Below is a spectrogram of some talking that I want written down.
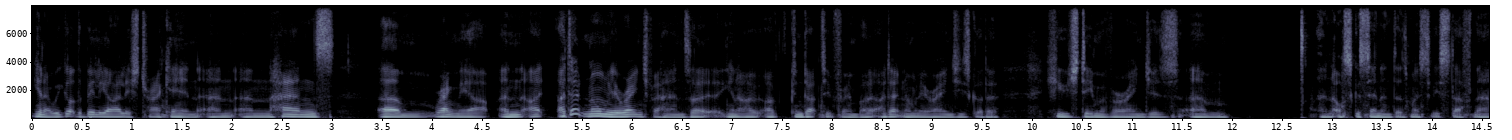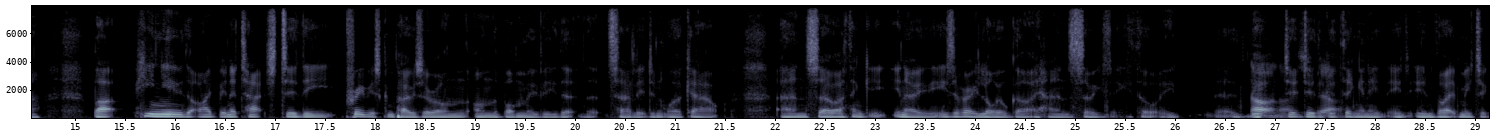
you know we got the Billie Eilish track in, and and Hans um, rang me up, and I, I don't normally arrange for Hans. I, you know, I've conducted for him, but I don't normally arrange. He's got a huge team of arrangers. Um, and Oscar Sennan does most of his stuff now, but he knew that I'd been attached to the previous composer on on the Bond movie that that sadly it didn't work out, and so I think he, you know he's a very loyal guy, Hans. So he, he thought he'd uh, do, Oh, do, nice. do the Yeah. good thing, and he, he invited me to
